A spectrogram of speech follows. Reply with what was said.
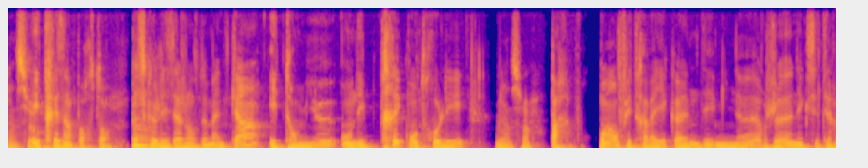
Bien sûr. est très important. Parce que les agences de mannequins, et tant mieux, on est très contrôlé. Bien sûr. Par, pourquoi on fait travailler quand même des mineurs, jeunes, etc.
